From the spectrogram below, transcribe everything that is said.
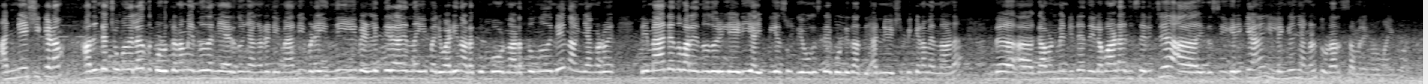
അന്വേഷിക്കണം അതിന്റെ ചുമതല കൊടുക്കണം എന്ന് തന്നെയായിരുന്നു ഞങ്ങളുടെ ഡിമാൻഡ്. ഇവിടെ ഇന്ന് ഈ വെള്ളിത്തിര എന്ന ഈ പരിപാടി നടക്കുമ്പോൾ നടത്തുന്നതിന്റെ ഞങ്ങളുടെ ഡിമാൻഡ് എന്ന് പറയുന്നത് ഒരു ലേഡി ഐ പി എസ് ഉദ്യോഗസ്ഥയെ കൊണ്ട് ഇത് അന്വേഷിപ്പിക്കണമെന്നാണ്. ഇത് ഗവൺമെന്റിന്റെ നിലപാടനുസരിച്ച് ഇത് സ്വീകരിക്കുകയാണ്. ഇല്ലെങ്കിൽ ഞങ്ങൾ തുടർ സമരങ്ങളുമായി പോകും.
